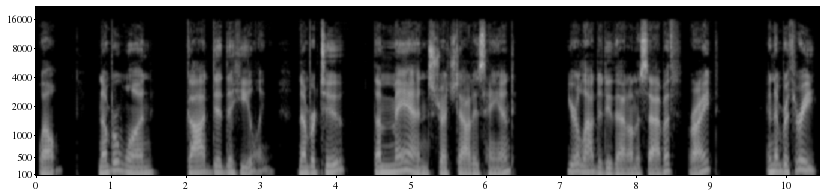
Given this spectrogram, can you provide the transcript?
Well, number one, God did the healing. Number two, the man stretched out his hand. You're allowed to do that on the Sabbath, right? And number three,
